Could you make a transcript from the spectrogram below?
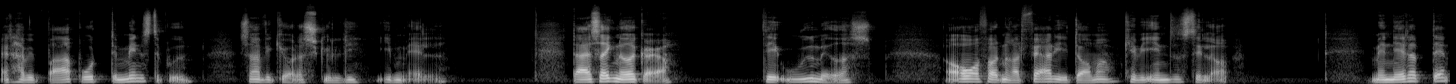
at har vi bare brudt det mindste bud, så har vi gjort os skyldige i dem alle. Der er altså ikke noget at gøre. Det er ude med os. Og over for den retfærdige dommer kan vi intet stille op. Men netop den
